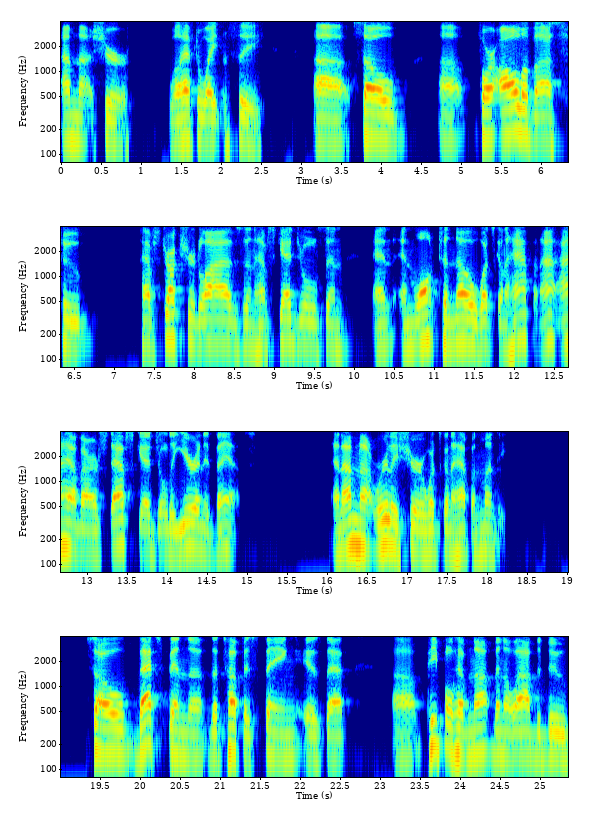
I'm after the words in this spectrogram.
I'm not sure. We'll have to wait and see." Uh, so uh, for all of us who have structured lives and have schedules and and and want to know what's going to happen. I, I have our staff scheduled a year in advance, and I'm not really sure what's going to happen Monday. So that's been the the toughest thing is that uh, people have not been allowed to do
